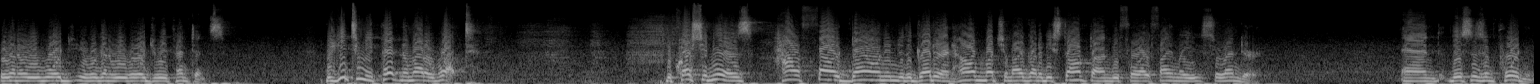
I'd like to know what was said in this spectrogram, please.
we're gonna reward you. We're gonna reward your repentance. We get to repent no matter what. The question is, how far down into the gutter and how much am I going to be stomped on before I finally surrender? And this is important.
